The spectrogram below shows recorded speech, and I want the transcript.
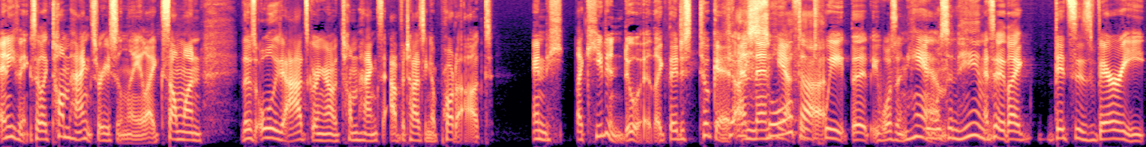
anything. So like Tom Hanks recently, like someone there's all these ads going around with Tom Hanks advertising a product. And he, like he didn't do it, like they just took it, Yeah, I and then he had that. to tweet that it wasn't him. It wasn't him. And so like this is very,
